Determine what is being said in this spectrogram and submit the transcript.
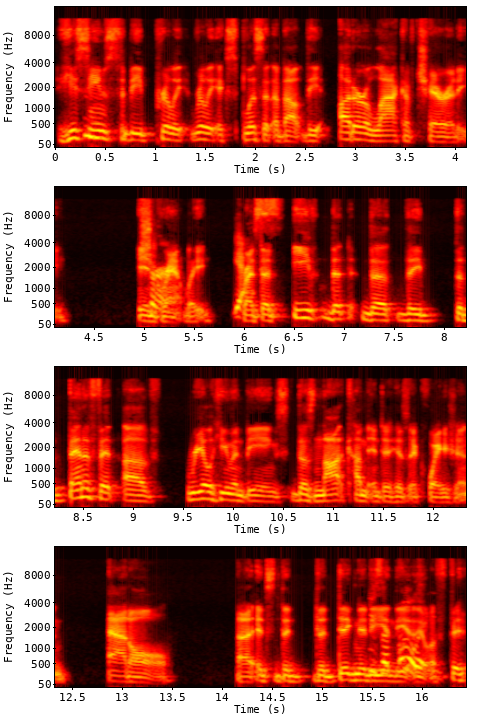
He seems to be pretty really explicit about the utter lack of charity in Sure. Grantly. yes Right. That ev- that the the the benefit of real human beings does not come into his equation at all. Uh, it's the the dignity He's a and the you know, bully.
